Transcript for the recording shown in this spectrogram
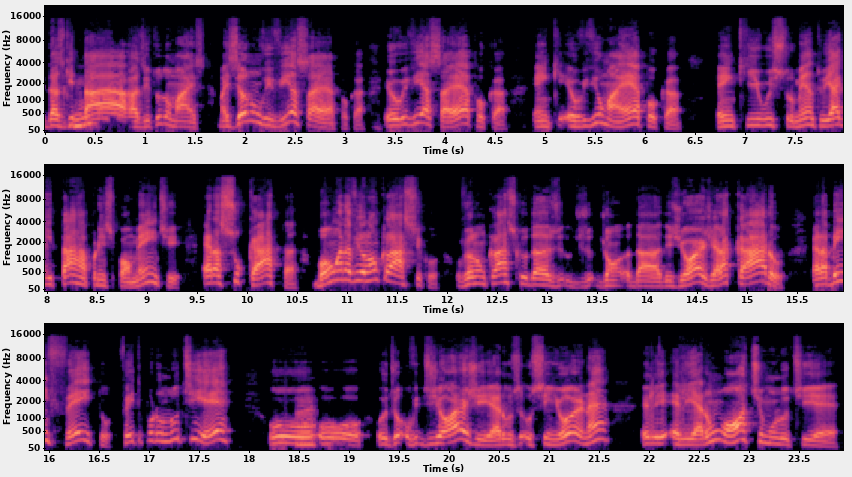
e das guitarras e tudo mais. Mas eu não vivi essa época. Eu vivi essa época em que eu vivi uma época em que o instrumento e a guitarra principalmente era sucata. Bom era violão clássico. O violão clássico da, da, de George era caro, era bem feito, feito por um luthier. O, É. o, o, o George era o, o senhor, né? Ele, ele era um ótimo luthier,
